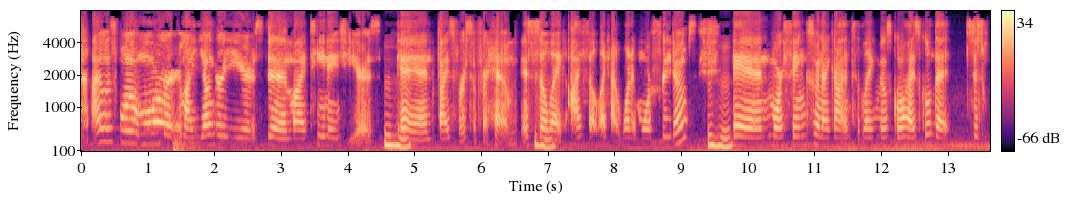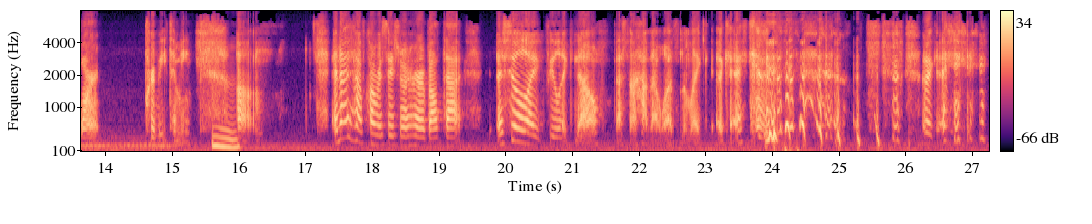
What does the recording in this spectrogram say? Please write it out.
I was spoiled more in my younger years than my teenage years, Mhm. and vice versa for him. And so, Mhm. like, I felt like I wanted more freedoms Mhm. and more things when I got into like middle school, high school that just weren't privy to me. Mm. Um, and I have conversation with her about that. And she'll like be like, "No, that's not how that was," and I'm like, "Okay, okay."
